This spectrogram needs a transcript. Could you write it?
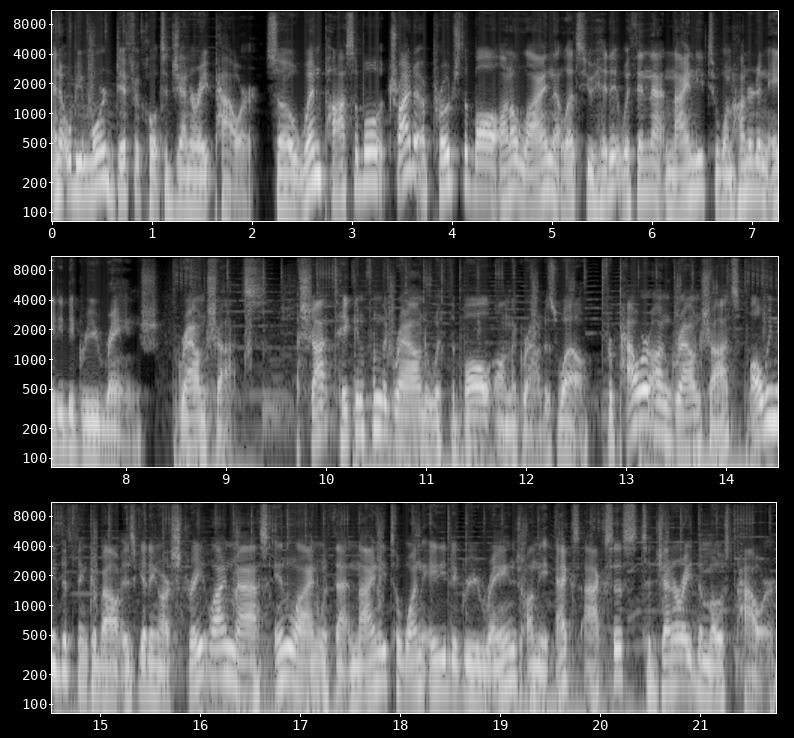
and it will be more difficult to generate power. So when possible, try to approach the ball on a line that lets you hit it within that 90 to 180 degree range. Ground shots a shot taken from the ground with the ball on the ground as well. For power on ground shots, all we need to think about is getting our straight line mass in line with that 90 to 180 degree range on the x-axis to generate the most power.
